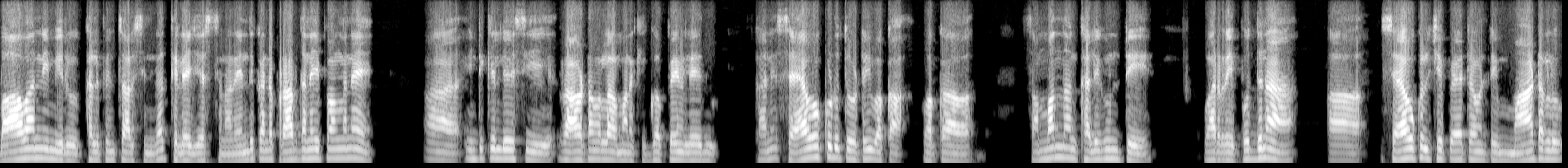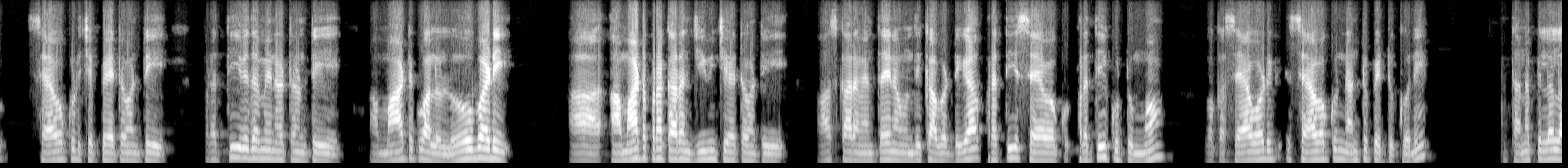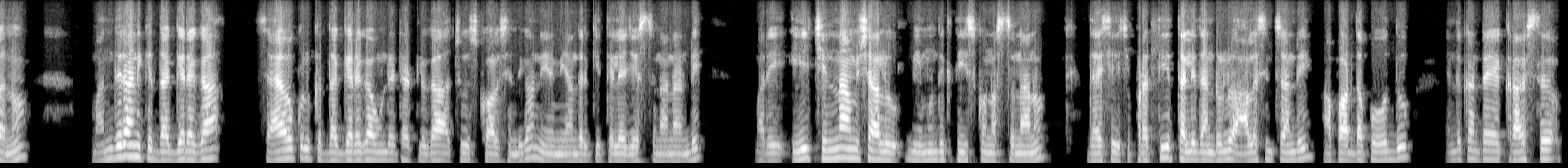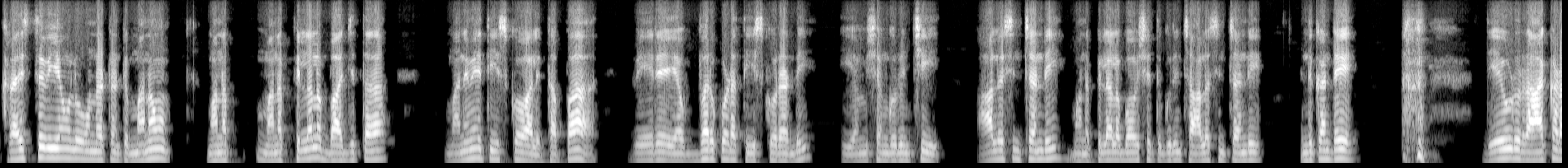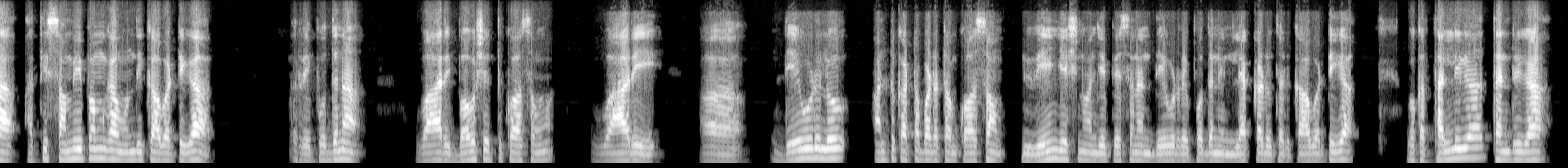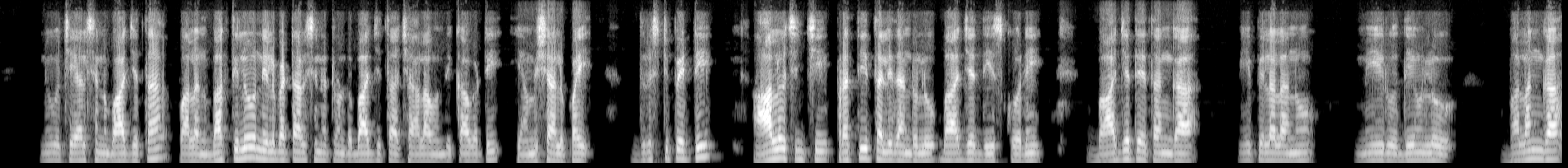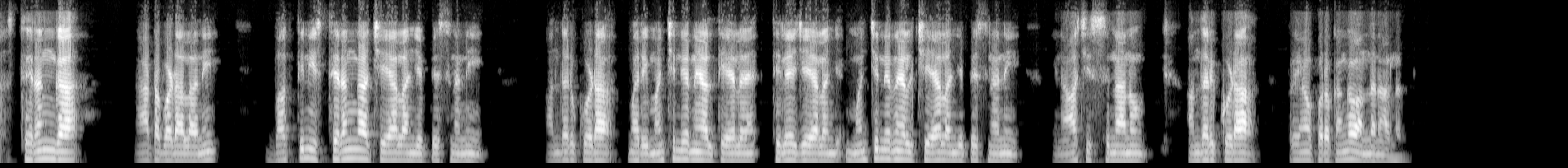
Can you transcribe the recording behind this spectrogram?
భావాన్ని మీరు కల్పించాల్సిందిగా తెలియజేస్తున్నాను. ఎందుకంటే ప్రార్థన అయిపోగానే ఇంటికి ఇంటికెళ్ళేసి రావటం వల్ల మనకి గొప్పేం లేదు. కానీ సేవకుడితోటి ఒక ఒక సంబంధం కలిగి ఉంటే వారు రేపొద్దున ఆ సేవకులు చెప్పేటువంటి మాటలు, సేవకుడు చెప్పేటువంటి ప్రతి విధమైనటువంటి ఆ మాటకు వాళ్ళు లోబడి ఆ మాట ప్రకారం జీవించేటువంటి ఆస్కారం ఎంతైనా ఉంది కాబట్టిగా ప్రతి సేవకు ప్రతి కుటుంబం ఒక సేవడి సేవకుడిని అంటుపెట్టుకొని తన పిల్లలను మందిరానికి దగ్గరగా, సేవకులకు దగ్గరగా ఉండేటట్లుగా చూసుకోవాల్సిందిగా నేను మీ అందరికీ తెలియజేస్తున్నానండి. మరి ఈ చిన్న అంశాలు మీ ముందుకు తీసుకొని వస్తున్నాను దయచేసి ప్రతి తల్లిదండ్రులు ఆలోచించండి. అపార్థపోవద్దు. ఎందుకంటే క్రైస్తవ క్రైస్తవీయంలో ఉన్నటువంటి మనం మన మన పిల్లల బాధ్యత మనమే తీసుకోవాలి తప్ప వేరే ఎవ్వరు కూడా తీసుకోరండి. ఈ అంశం గురించి ఆలోచించండి. మన పిల్లల భవిష్యత్తు గురించి ఆలోచించండి. ఎందుకంటే దేవుడు రాకడ అతి సమీపంగా ఉంది కాబట్టిగా రేపొద్దున వారి భవిష్యత్తు కోసం, వారి దేవుడులో అంటుకట్టబడటం కోసం నువ్వేం చేసినావు అని చెప్పేసనని దేవుడు రేపొద్దున నేను లెక్క అడుగుతాడు కాబట్టిగా ఒక తల్లిగా, తండ్రిగా నువ్వు చేయాల్సిన బాధ్యత వాళ్ళని భక్తిలో నిలబెట్టాల్సినటువంటి బాధ్యత చాలా ఉంది. కాబట్టి ఈ అంశాలపై దృష్టి పెట్టి, ఆలోచించి ప్రతి తల్లిదండ్రులు బాధ్యత తీసుకొని, బాధ్యతాయుతంగా మీ పిల్లలను మీరు దేవుళ్ళు బలంగా, స్థిరంగా నాటబడాలని, భక్తిని స్థిరంగా చేయాలని చెప్పేసినని అందరూ కూడా మరి మంచి నిర్ణయాలు తెలియ తెలియజేయాలని మంచి నిర్ణయాలు చేయాలని చెప్పేసినని నేను ఆశిస్తున్నాను. అందరికి కూడా ప్రేమపూర్వకంగా వందనాలు.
